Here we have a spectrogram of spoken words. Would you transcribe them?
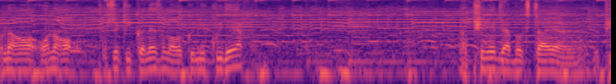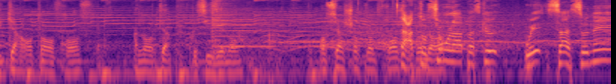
on a, on a, pour ceux qui connaissent, on a reconnu Couder. Un pionnier de la boxe thaï euh, depuis 40 ans en France, à Nanterre plus précisément. Ancien champion de France. Ah, attention là, parce que oui, ça a sonné.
